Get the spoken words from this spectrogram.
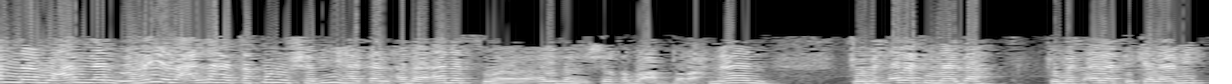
أما معلل وهي لعلها تكون شبيهة أبا أنس وأيضا الشيخ أبو عبد الرحمن في مسألة ماذا؟ في مسألة كلام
